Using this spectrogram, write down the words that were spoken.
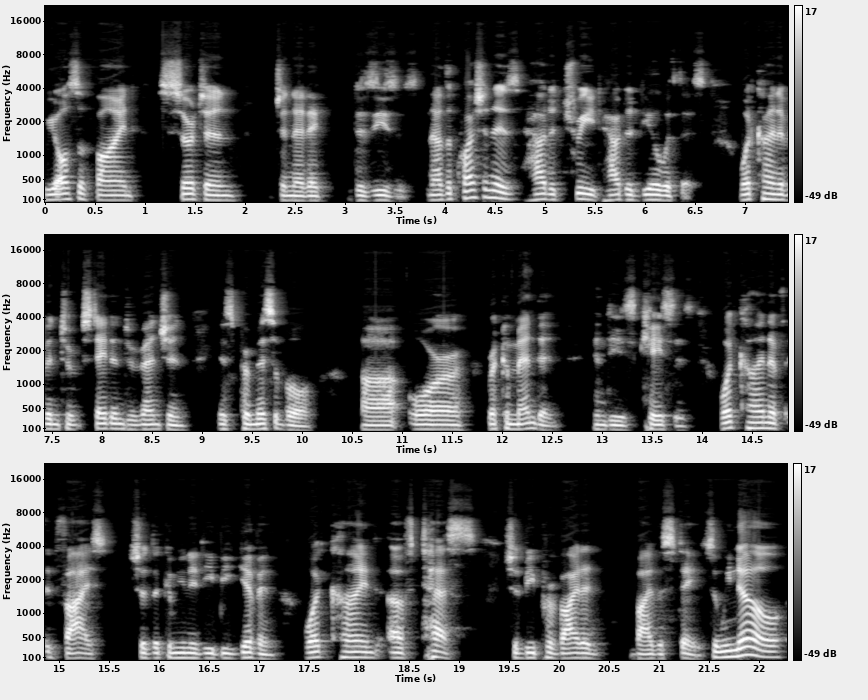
we also find certain genetic diseases. Now, the question is how to treat, how to deal with this what kind of inter- state intervention is permissible uh, or recommended in these cases? What kind of advice should the community be given? What kind of tests should be provided by the state? So we know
